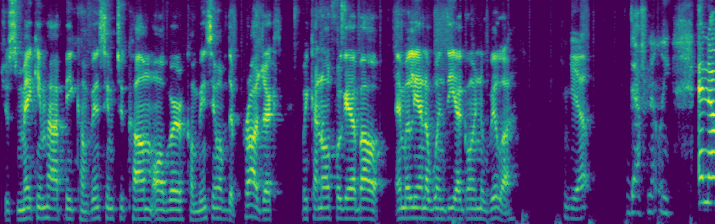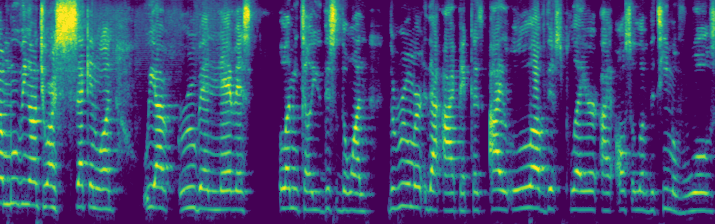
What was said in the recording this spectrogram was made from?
just make him happy, convince him to come over, convince him of the project. We cannot forget about Emiliano Buendia going to Villa. Yeah. Definitely. And now moving on to our second one, we have Ruben Neves. Let me tell you, this is the one, the rumor that I picked because I love this player. I also love the team of Wolves.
